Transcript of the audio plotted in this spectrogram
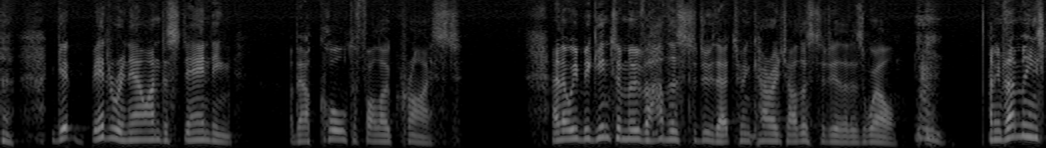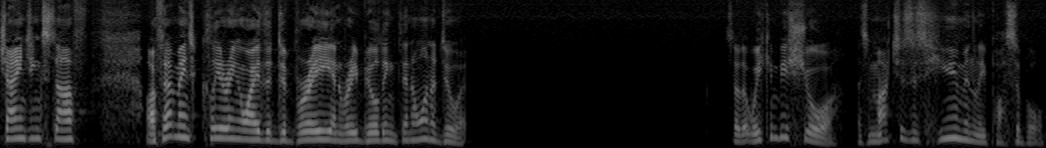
get better in our understanding of our call to follow Christ. And that we begin to move others to do that, to encourage others to do that as well. and if that means changing stuff, or if that means clearing away the debris and rebuilding, then I want to do it. So that we can be sure, as much as is humanly possible,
